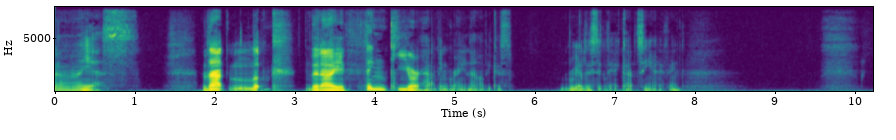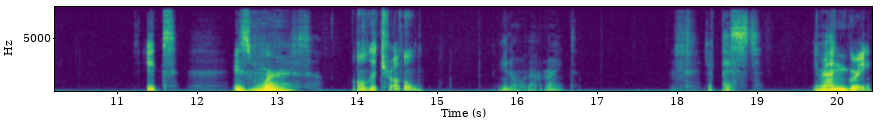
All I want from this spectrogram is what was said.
ah, yes. That look that I think you're having right now, because realistically I can't see anything. It is worth all the trouble. You know that, right? You're pissed. You're angry.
